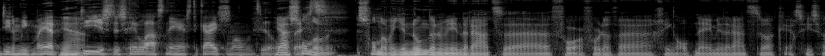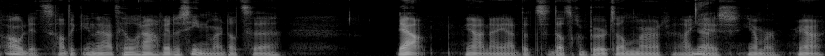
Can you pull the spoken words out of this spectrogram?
dynamiek. Maar ja, Ja. die is dus helaas nergens te kijken momenteel. ja zonde, zonde, want je noemde hem inderdaad eh, voor, voordat we gingen opnemen inderdaad. Toen had ik echt zoiets van, oh, dit had ik inderdaad heel graag willen zien. Maar dat, eh, ja, ja, nou ja, dat, dat gebeurt dan, maar I Ja. guess, jammer, ja.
